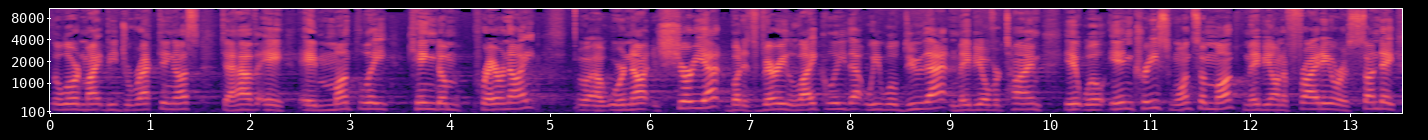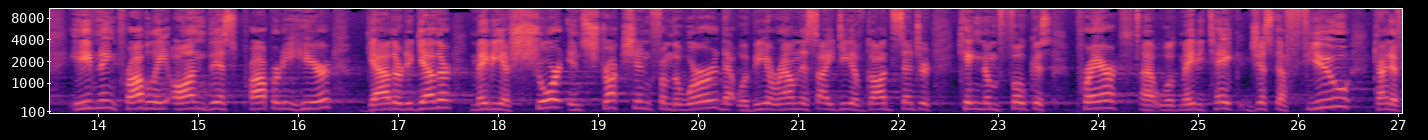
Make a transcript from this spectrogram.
the Lord might be directing us to have a, a monthly kingdom prayer night. Uh, we're not sure yet, but it's very likely that we will do that. And maybe over time it will increase once a month, maybe on a Friday or a Sunday evening, probably on this property here gather together, maybe a short instruction from the Word that would be around this idea of God centered, kingdom focused prayer. Uh, we'll maybe take just a few kind of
